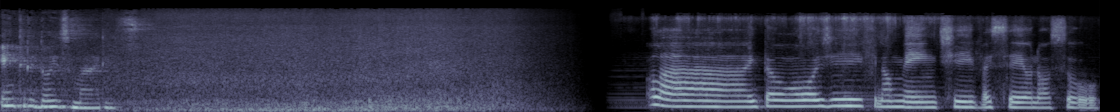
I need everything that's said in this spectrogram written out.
Entre dois mares. Olá! Então hoje finalmente vai ser o nosso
